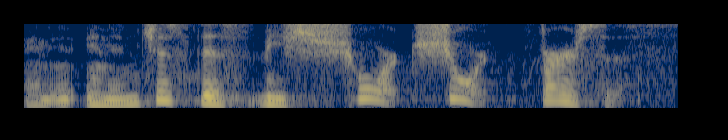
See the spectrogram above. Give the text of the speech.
And, in just this, these short, short verses,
